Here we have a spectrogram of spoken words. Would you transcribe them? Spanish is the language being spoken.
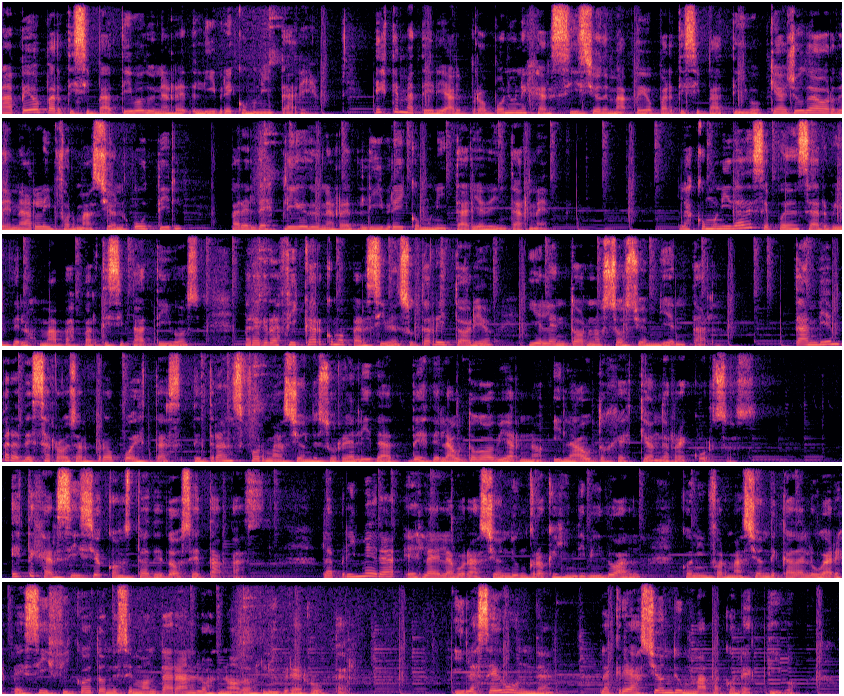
Mapeo participativo de una red libre comunitaria. Este material propone un ejercicio de mapeo participativo que ayuda a ordenar la información útil para el despliegue de una red libre y comunitaria de Internet. Las comunidades se pueden servir de los mapas participativos para graficar cómo perciben su territorio y el entorno socioambiental. También para desarrollar propuestas de transformación de su realidad desde el autogobierno y la autogestión de recursos. Este ejercicio consta de dos etapas. La primera es la elaboración de un croquis individual con información de cada lugar específico donde se montarán los nodos libre router. Y la segunda, la creación de un mapa colectivo,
